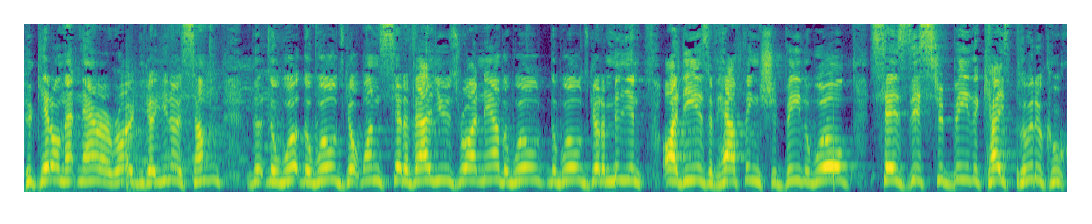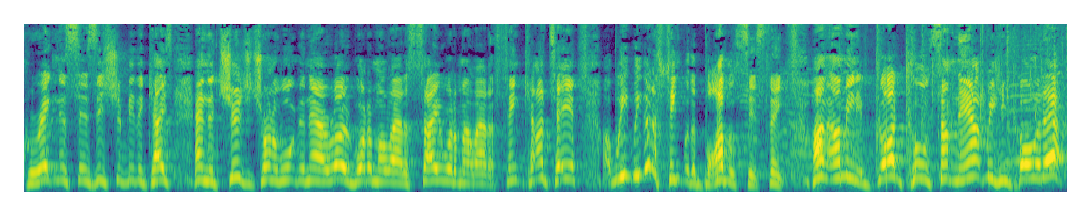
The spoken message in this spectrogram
who get on that narrow road and go, you know something? The, the, the world's got one set of values right now. The, world, the world's got a million ideas of how things should be. The world says this should be the case. Political correctness says this should be the case. And the church is trying to walk the narrow road. What am I allowed to say? What am I allowed to think? Can I tell you? We've we got to think what the Bible says think. I, I mean, if God calls something out, we can call it out.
